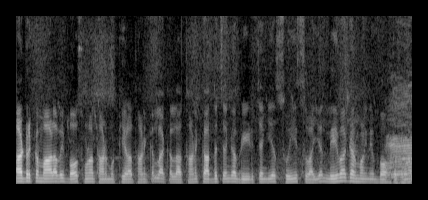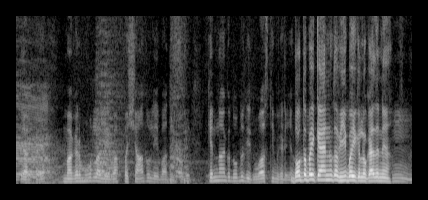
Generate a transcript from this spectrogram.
ਆਰਡਰ ਕਮਾਲ ਆ ਬਈ ਬਹੁਤ ਸੋਹਣਾ ਥਣ ਮੁੱਠੀ ਵਾਲਾ ਥਣ ਕੱਲਾ ਕੱਲਾ ਥਣ ਕੱਦ ਚੰਗਾ ਬਰੀਡ ਚੰਗੀ ਆ ਸੂਈ ਸਵਾਈ ਆ। ਲੇਵਾ ਕਰਮ ਵਾਲੀ ਨੇ ਬਹੁਤ ਸੋਹਣਾ ਤਿਆਰ ਕਰਿਆ। ਮਗਰ ਮੂਰਲਾ ਲੇਵਾ ਪਛਾਂ ਤੋਂ ਲੇਵਾ ਦੇਖੋ ਬਈ। ਕਿੰਨਾ ਕੁ ਦੁੱਧ ਦੀ ਦੂ ਐਸਟੀਮੇਟ ਜਾਂ? ਦੁੱਧ ਬਈ ਕਹਿਣ ਨੂੰ ਤਾਂ 20 22 ਕਿਲੋ ਕਹਿ ਦਿੰਨੇ ਆ। ਹੂੰ।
